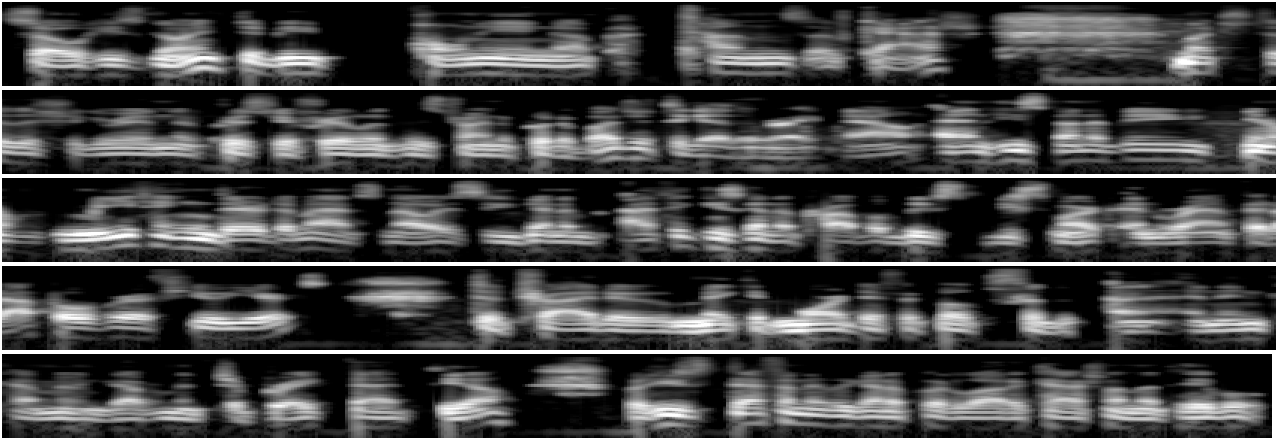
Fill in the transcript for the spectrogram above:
So he's going to be ponying up tons of cash, much to the chagrin of Chrystia Freeland, who's trying to put a budget together right now. And he's going to be, you know, meeting their demands. Now, is he going to? I think he's going to probably be smart and ramp it up over a few years to try to make it more difficult for the, uh, an incoming government to break that deal. But he's definitely going to put a lot of cash on the table.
